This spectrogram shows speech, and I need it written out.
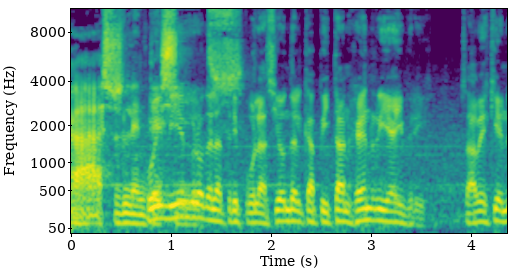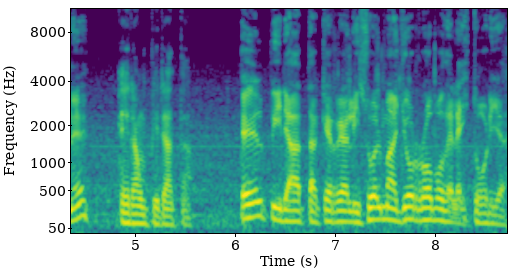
Ah, esos Fui lentes. miembro de la tripulación del capitán Henry Avery. ¿Sabes quién es? Era un pirata. El pirata que realizó el mayor robo de la historia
